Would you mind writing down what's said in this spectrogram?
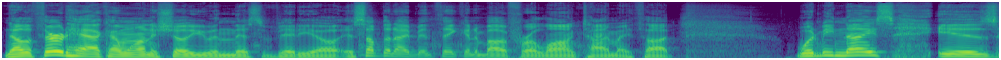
Now, the third hack I want to show you in this video is something I've been thinking about for a long time. I thought would be nice is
